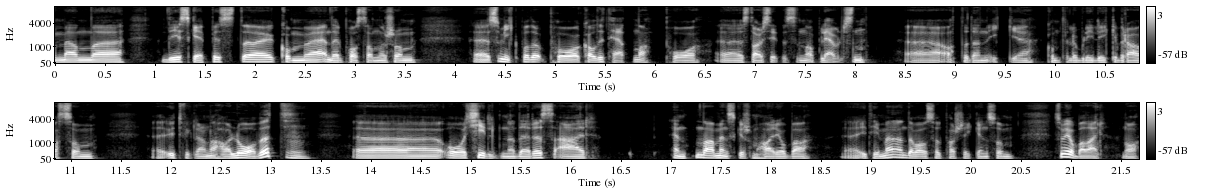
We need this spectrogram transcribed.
Men The Escapist kommer kom med en del påstander som, som gikk på, på kvaliteten da, på eh, Star Citizen-opplevelsen. Eh, At den ikke kom til å bli like bra som eh, utviklerne har lovet. Eh, og kildene deres er enten da mennesker som har jobba eh, i teamet, det var også et par stykker som, som jobba der nå,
